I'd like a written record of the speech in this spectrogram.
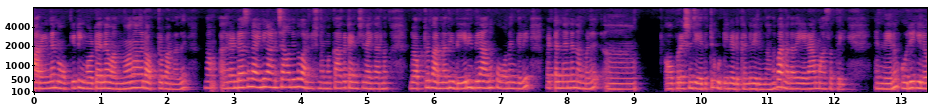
പറയുന്നത് നോക്കിയിട്ട് ഇങ്ങോട്ട് തന്നെ വന്നോ എന്നാണ് ഡോക്ടർ പറഞ്ഞത്. രണ്ട് ദിവസം കഴിഞ്ഞ് കാണിച്ചാൽ മതി എന്ന് പറഞ്ഞു. പക്ഷെ നമുക്ക് ആകെ ടെൻഷനായി കാരണം ഡോക്ടർ പറഞ്ഞത് ഇതേ രീതിയിലാണ് പോകുന്നതെങ്കിൽ പെട്ടെന്ന് തന്നെ നമ്മൾ ഓപ്പറേഷൻ ചെയ്തിട്ട് കുട്ടീനെ എടുക്കേണ്ടി എന്ന് പറഞ്ഞത്. അത് ഏഴാം മാസത്തിൽ. എന്നേരം ഒരു കിലോ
